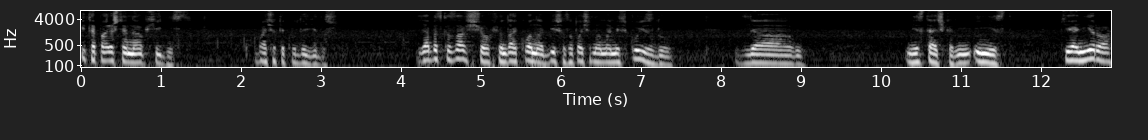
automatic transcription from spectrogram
і, теперішня необхідність. Бачити, куди їдеш. Я би сказав, що Hyundai Kona більше заточена на міську їзду для містечка і міст. Kia Niro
